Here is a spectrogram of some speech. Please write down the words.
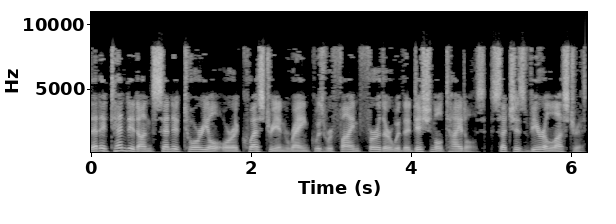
that attended on senatorial or equestrian rank was refined further with additional titles, such as vir illustris,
